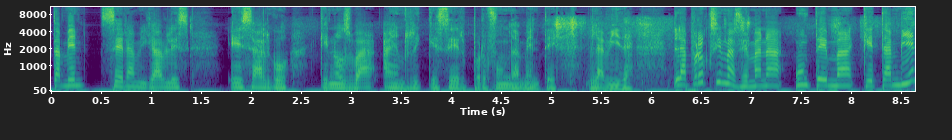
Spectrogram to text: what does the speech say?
también ser amigables es algo que nos va a enriquecer profundamente la vida. La próxima semana un tema que también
